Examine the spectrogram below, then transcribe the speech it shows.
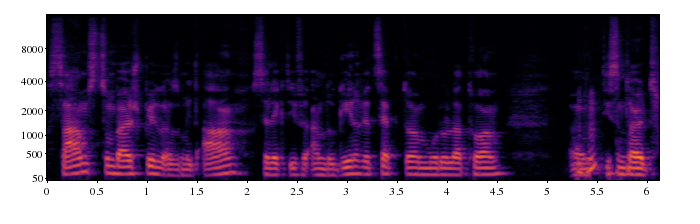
SAMs zum Beispiel, also mit A, selektive Androgenrezeptor-Modulatoren. Ähm, mhm. Die sind halt,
